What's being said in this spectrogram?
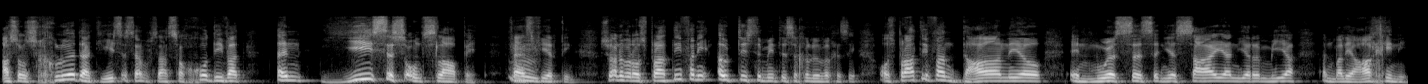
as ons glo dat Jesus dan sal God die wat in Jesus ontslaap het vers 14. So anderswoorde ons praat nie van die Ou Testamentiese gelowiges nie. Ons praat nie van Daniël en Moses en Jesaja en Jeremia en Maleagi nie.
